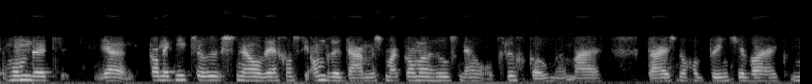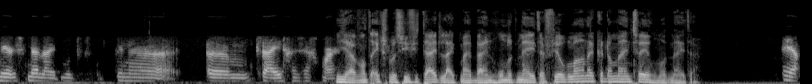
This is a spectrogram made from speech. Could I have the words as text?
100 ja, kan ik niet zo snel weg als die andere dames. Maar kan wel heel snel op terugkomen. Maar daar is nog een puntje waar ik meer snelheid moet kunnen um, krijgen, zeg maar. Ja, want explosiviteit lijkt mij bij een 100 meter veel belangrijker dan bij een 200 meter. Ja.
